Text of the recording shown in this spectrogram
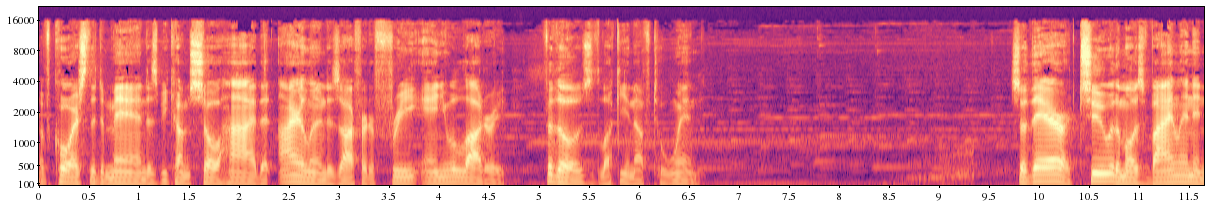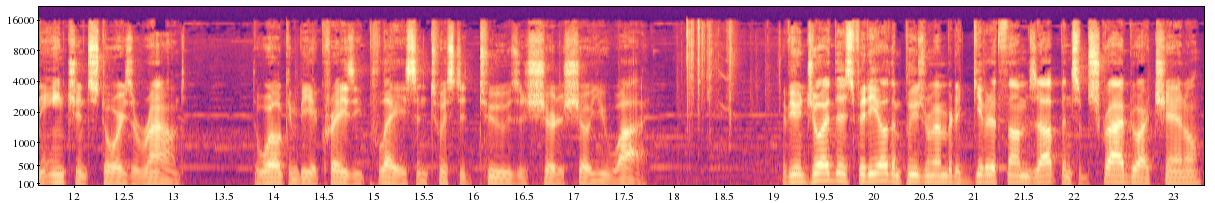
Of course, the demand has become so high that Ireland has offered a free annual lottery for those lucky enough to win. So, there are two of the most violent and ancient stories around. The world can be a crazy place, and Twisted Twos is sure to show you why. If you enjoyed this video, then please remember to give it a thumbs up and subscribe to our channel.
